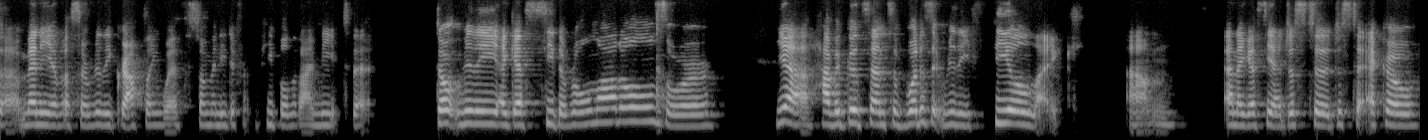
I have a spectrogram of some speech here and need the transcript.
uh, many of us are really grappling with. So many different people that I meet that don't really, I guess, see the role models or yeah have a good sense of what does it really feel like? Um, and i guess yeah just to just to echo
